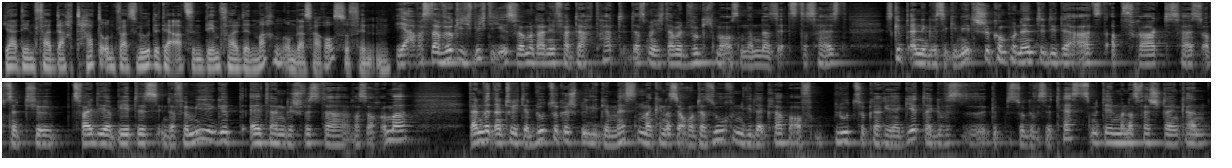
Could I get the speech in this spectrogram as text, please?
ja den Verdacht hat und was würde der Arzt in dem Fall denn machen, um das herauszufinden? Ja, was da wirklich wichtig ist, wenn man da den Verdacht hat, dass man sich damit wirklich mal auseinandersetzt. Das heißt, es gibt eine gewisse genetische Komponente, die der Arzt abfragt. Das heißt, ob es eine Typ 2 Diabetes in der Familie gibt, Eltern, Geschwister, Geschwister, was auch immer. Dann wird natürlich der Blutzuckerspiegel gemessen. Man kann das ja auch untersuchen, wie der Körper auf Blutzucker reagiert. Da gibt es so gewisse Tests, mit denen man das feststellen kann.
